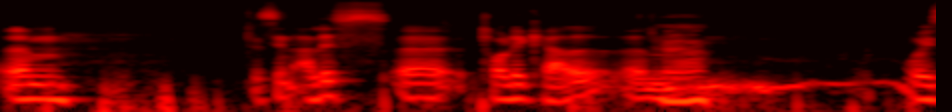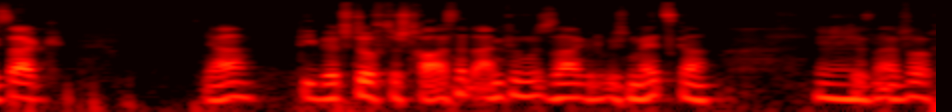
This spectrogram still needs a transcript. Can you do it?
ähm, das sind alles äh, tolle Kerl, ähm, ja. wo ich sage, ja, die würdest du auf der Straße nicht angucken und sagen, du bist ein Metzger. Mhm. Das sind einfach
